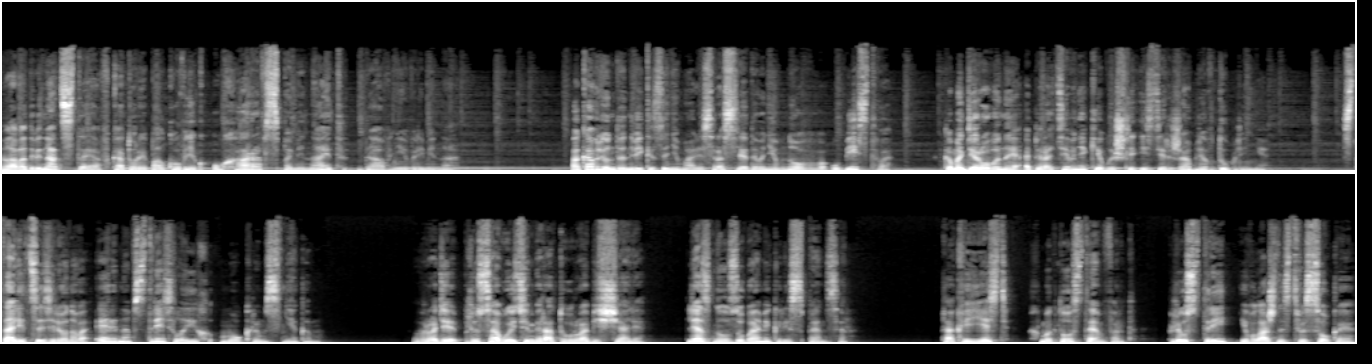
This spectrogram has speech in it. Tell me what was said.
Глава 12, в которой полковник О'Хара вспоминает давние времена. Пока в Люнденвике занимались расследованием нового убийства, командированные оперативники вышли из дирижабля в Дублине. Столица Зеленого Эрина встретила их мокрым снегом. «Вроде плюсовую температуру обещали», — лязгнул зубами Крис Спенсер. «Так и есть», — хмыкнул Стэмфорд. «Плюс три и влажность высокая.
